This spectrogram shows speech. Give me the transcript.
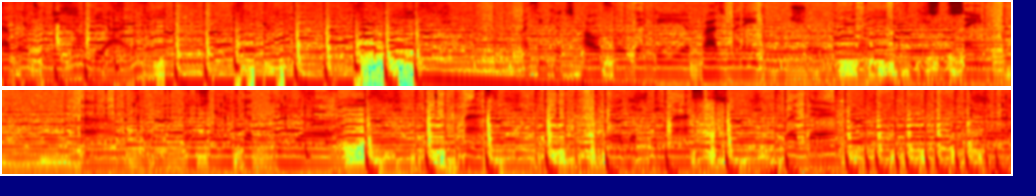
We have also the zombie eye. I think it's powerful than the uh, plasma nade, I'm not sure, but uh, I think it's the same. Um, so also we've got the uh, masks, with the three masks right there. Uh,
